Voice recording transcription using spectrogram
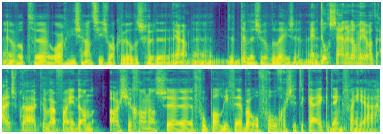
en wat organisaties wakker wilde schudden. Ja. En de, de les wilde lezen. En toch zijn er dan weer wat uitspraken waarvan je dan, als je gewoon als voetballiefhebber of volger zit te kijken, denkt van ja,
